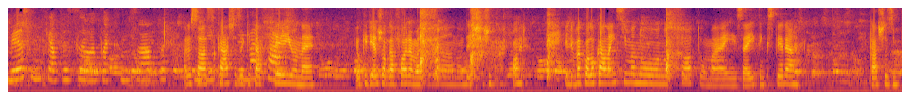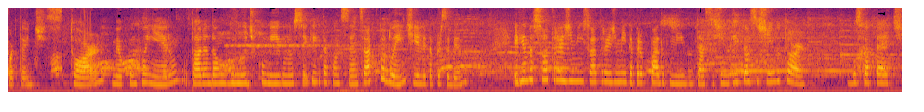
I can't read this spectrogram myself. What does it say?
Mesmo que a pessoa tá cansada. Olha só, as caixas aqui tá feio, né? Eu queria jogar fora, mas deixa jogar fora. Ele vai colocar lá em cima no, no sótão, mas aí tem que esperar. Caixas importantes. Thor, meu companheiro. O Thor anda um grude comigo, não sei o que que tá acontecendo. Será que eu tô doente e ele tá percebendo? Ele anda só atrás de mim, só atrás de mim, tá preocupado comigo. Tá assistindo? O que, que tá assistindo, Thor? Busca pet.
